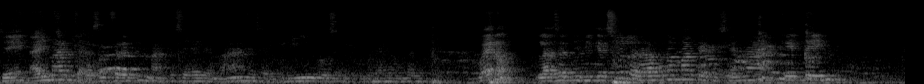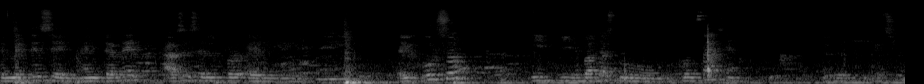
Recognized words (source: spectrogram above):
Sí, hay marcas, diferentes marcas, hay alemanes, hay gringos, hay mexicanos, hay... Bueno, la certificación la da una marca que se llama K-Tape. Te metes en, a internet, haces el, pro- el, el curso y, y bajas tu constancia de certificación.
